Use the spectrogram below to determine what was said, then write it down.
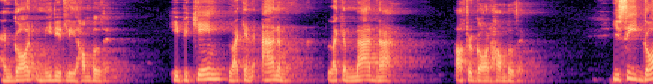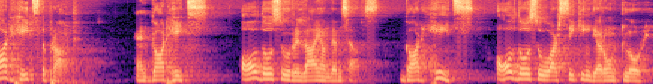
And God immediately humbled him. He became like an animal, like a madman, after God humbled him. You see, God hates the proud. And God hates all those who rely on themselves. God hates all those who are seeking their own glory.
